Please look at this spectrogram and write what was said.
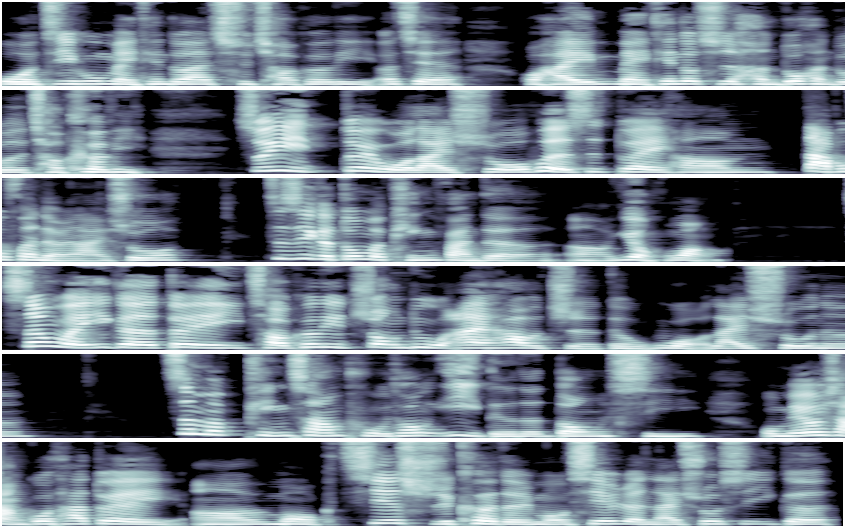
我几乎每天都在吃巧克力，而且我还每天都吃很多很多的巧克力。所以对我来说，或者是对嗯大部分的人来说，这是一个多么平凡的呃愿望。身为一个对巧克力重度爱好者的我来说呢，这么平常、普通、易得的东西，我没有想过它对啊某些时刻的某些人来说是一个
